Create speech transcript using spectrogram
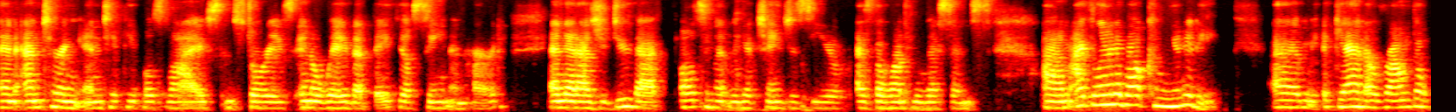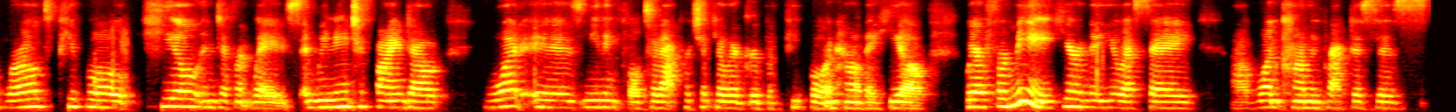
and entering into people's lives and stories in a way that they feel seen and heard. And that as you do that, ultimately it changes you as the one who listens. Um, I've learned about community. Um, again, around the world, people heal in different ways, and we need to find out what is meaningful to that particular group of people and how they heal. Where for me, here in the USA, uh, one common practice is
